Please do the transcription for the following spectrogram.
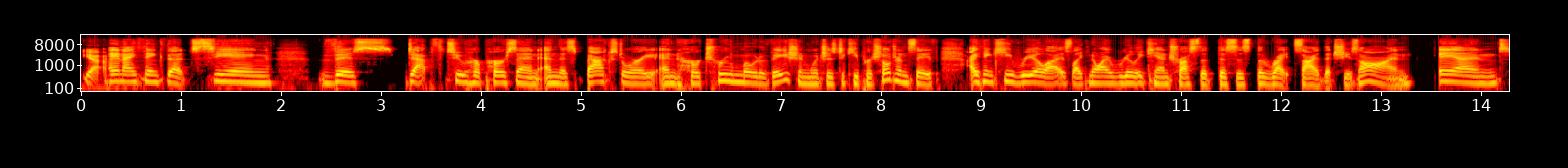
Yeah. And I think that seeing this depth to her person and this backstory and her true motivation, which is to keep her children safe, I think he realized, like, no, I really can trust that this is the right side that she's on. And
